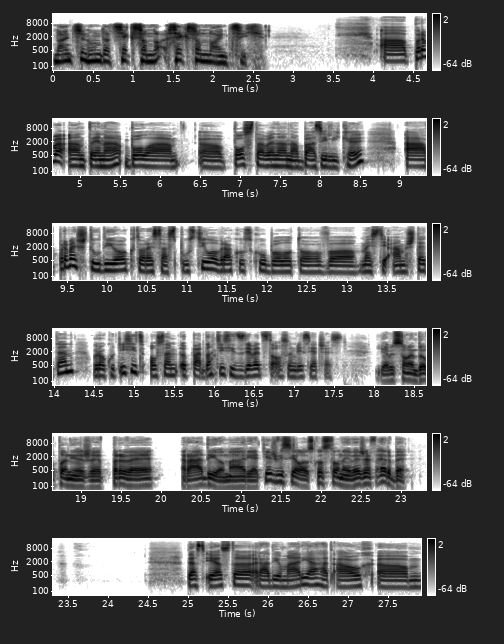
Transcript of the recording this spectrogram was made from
1996. Prvá anténa bola postavená na bazilike a prvé štúdio, ktoré sa spustilo v Rakúsku, bolo to v meste Amstetten v roku 18, pardon, 1986. Ja by som len doplnil, že prvé rádio Mária tiež vysielalo z kostolnej veže v Erbe. Das erste Radio Maria hat auch um,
